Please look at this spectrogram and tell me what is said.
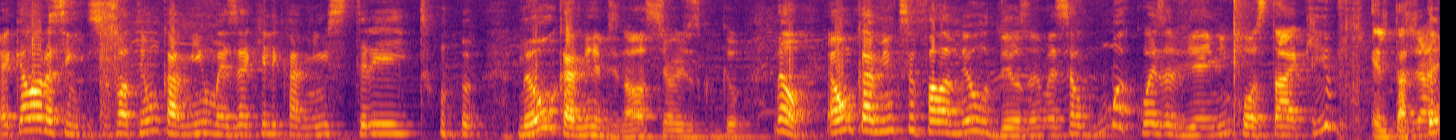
É aquela hora assim, você só tem um caminho, mas é aquele caminho estreito. Não o caminho de, nossa, senhor Jesus. eu-" Não, é um caminho que você fala, meu Deus, né? Mas se alguma coisa vier e me encostar aqui, Ele está já tão,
